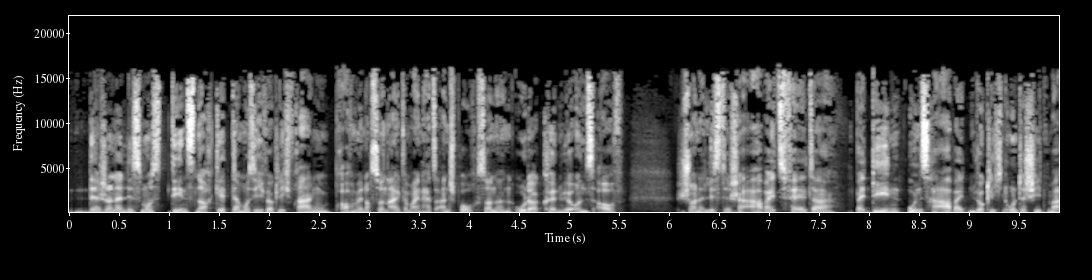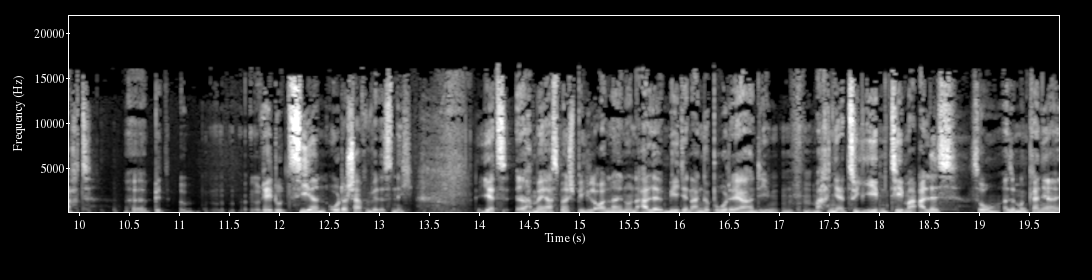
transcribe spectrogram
der Journalismus, den es noch gibt, da muss ich wirklich fragen, brauchen wir noch so einen Allgemeinheitsanspruch, sondern oder können wir uns auf journalistische Arbeitsfelder, bei denen unsere Arbeit wirklich einen Unterschied macht, äh, reduzieren oder schaffen wir das nicht? Jetzt haben wir erstmal Spiegel Online und alle Medienangebote, ja, die machen ja zu jedem Thema alles so. Also man kann ja,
